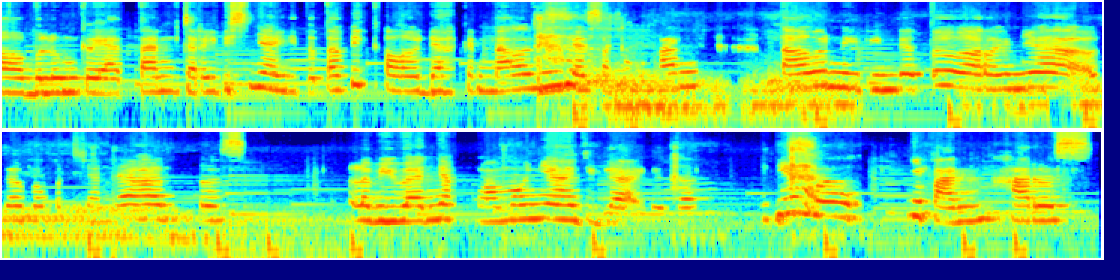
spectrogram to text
uh, belum kelihatan ceritisnya gitu. Tapi kalau udah kenal nih kayak sekarang tahu nih Dinda tuh orangnya udah bercandaan terus lebih banyak ngomongnya juga gitu. Jadi emang ini kan harus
